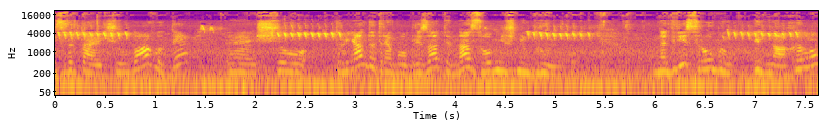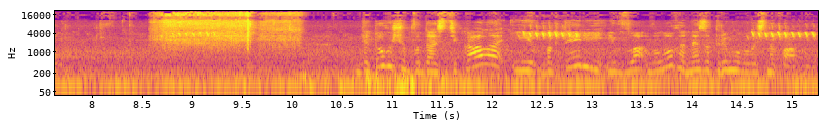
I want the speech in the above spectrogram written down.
звертаючи увагу те, е, що троянду треба обрізати на зовнішню бруньку. Надріз робимо під нахилом для того, щоб вода стікала і бактерії, і волога не затримувались на пагоні.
